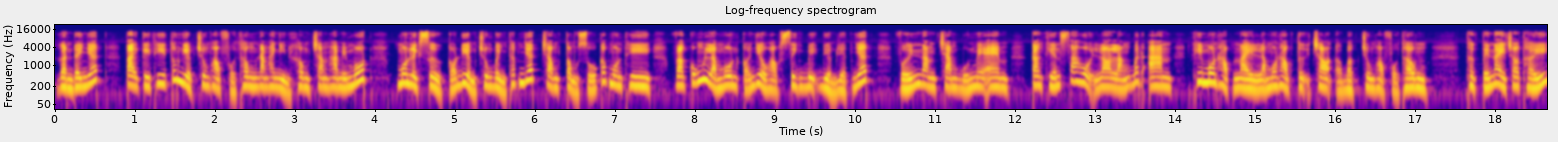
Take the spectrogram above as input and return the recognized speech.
Gần đây nhất, tại kỳ thi tốt nghiệp trung học phổ thông năm 2021, môn lịch sử có điểm trung bình thấp nhất trong tổng số các môn thi và cũng là môn có nhiều học sinh bị điểm liệt nhất với 540 em, càng khiến xã hội lo lắng bất an khi môn học này là môn học tự chọn ở bậc trung học phổ thông. Thực tế này cho thấy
